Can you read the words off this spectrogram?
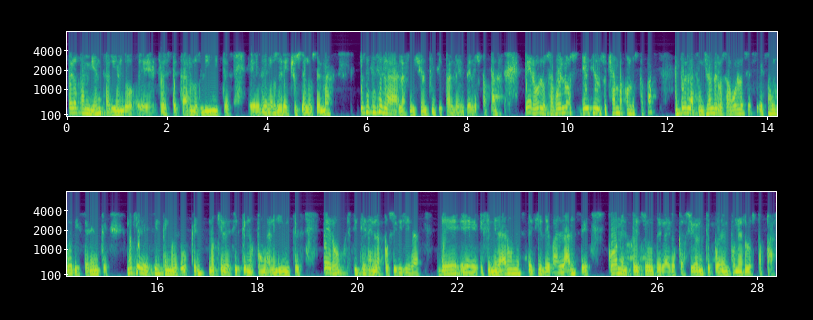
pero también sabiendo eh, respetar los límites eh, de los derechos de los demás. Entonces esa es la, función principal de, de, los papás, pero los abuelos ya hicieron su chamba con los papás, entonces la función de los abuelos es, es algo diferente. No quiere decir que no eduquen, no quiere decir que no pongan límites, pero sí tienen la posibilidad de eh, generar una especie de balance con el peso de la educación que pueden poner los papás.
